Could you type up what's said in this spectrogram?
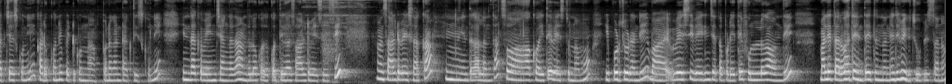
కట్ చేసుకొని కడుక్కొని పెట్టుకున్న పునగంటాకు తీసుకొని ఇందాక వేయించాం కదా అందులో కొద్దిగా సాల్ట్ వేసేసి సాల్ట్ వేసాక ఇంతగాళ్ళంతా. సో ఆకు అయితే వేస్తున్నాము. ఇప్పుడు చూడండి బా వేసి వేగించేటప్పుడు అయితే ఫుల్గా ఉంది. మళ్ళీ తర్వాత ఎంత అవుతుంది అనేది మీకు చూపిస్తాను.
